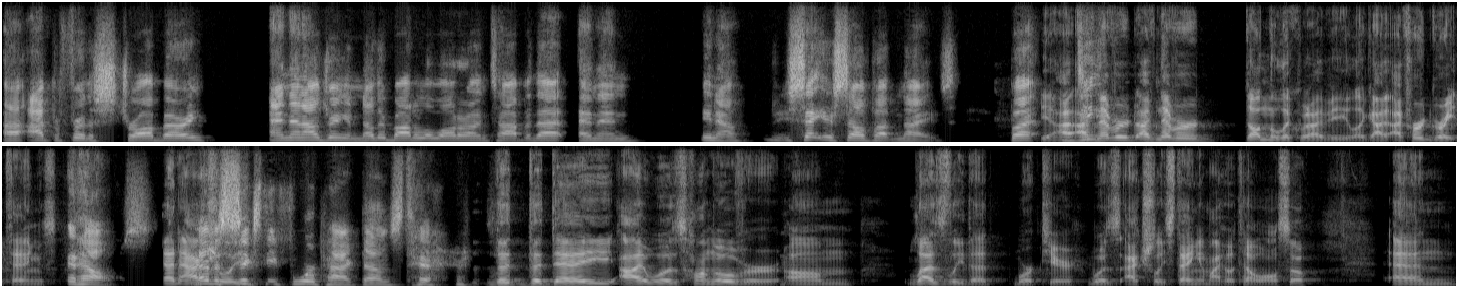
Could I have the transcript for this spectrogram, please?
uh, I prefer the strawberry. And then I'll drink another bottle of water on top of that. And then, you know, you set yourself up nice. But yeah, I, I've never, I've never done the liquid IV. Like I, I've heard great things, it helps. and actually, I have a 64 pack downstairs. the the day I was hungover, um, Leslie that worked here was actually staying at my hotel also, and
